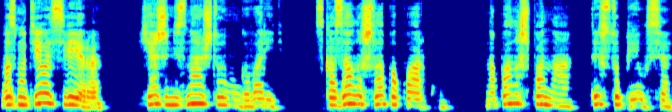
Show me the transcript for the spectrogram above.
Возмутилась Вера. Я же не знаю, что ему говорить. Сказала, шла по парку. Напала шпана, ты вступился.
